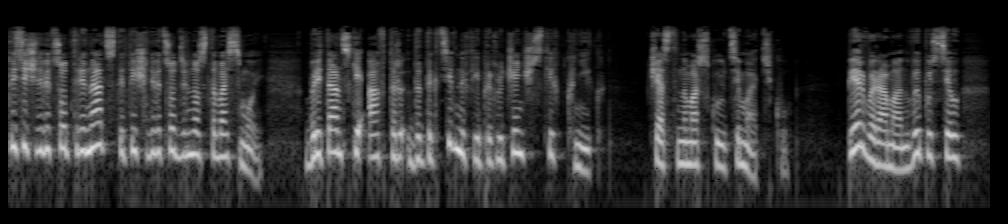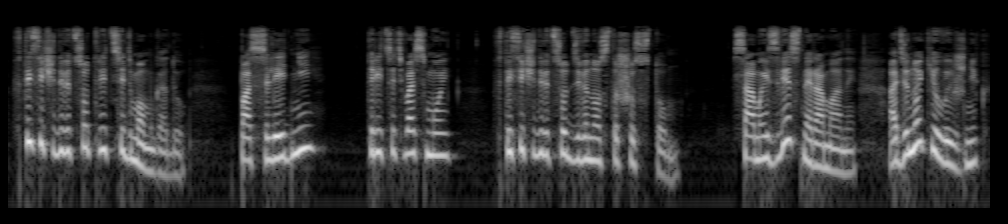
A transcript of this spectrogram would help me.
1913-1998, британский автор детективных и приключенческих книг, часто на морскую тематику. Первый роман выпустил в 1937 году, последний, 38 в 1996. Самые известные романы «Одинокий лыжник»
